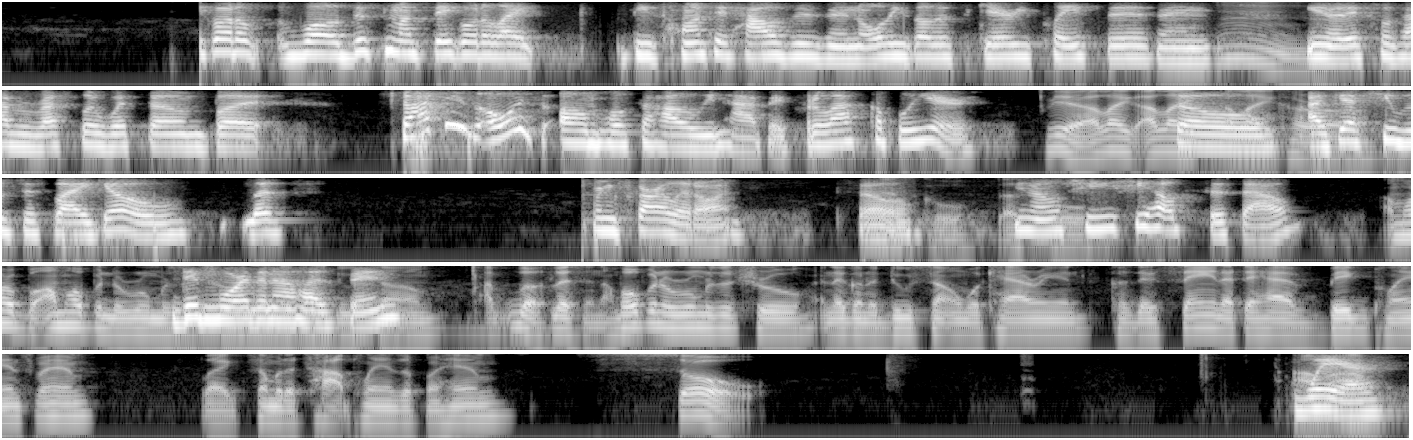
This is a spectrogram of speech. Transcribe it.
they go to well this month they go to like these haunted houses and all these other scary places and mm. you know they're supposed to have a wrestler with them but Shotzi's always um host hosted Halloween Havoc for the last couple of years. Yeah, I like I like so I like her. I guess she was just like, yo, let's bring Scarlett on. So that's cool. That's you know, cool. she she helps us out. I'm hoping I'm hoping the rumors did more than a husband. look, listen, I'm hoping the rumors are true and they're gonna do something with Karrion because they're saying that they have big plans for him. Like some of the top plans are for him. So where?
